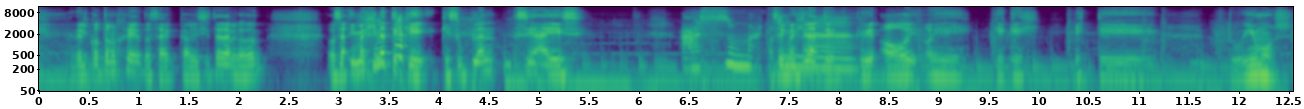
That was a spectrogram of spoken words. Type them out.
del Cotton Head, o sea, cabecita de algodón, o sea, imagínate que, que su plan sea ese. A su máquina. O sea, imagínate que, oye, oye, que, que, este, tuvimos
